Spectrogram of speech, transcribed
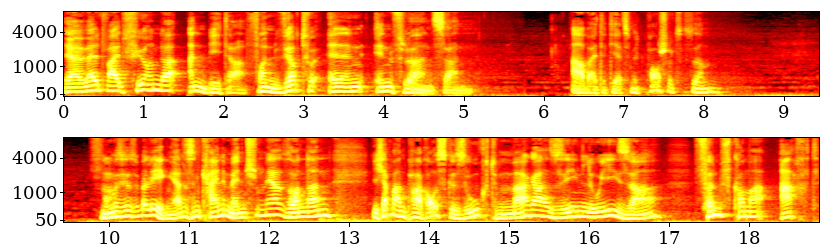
der weltweit führende Anbieter von virtuellen Influencern, arbeitet jetzt mit Porsche zusammen. Man muss sich das überlegen. Ja, das sind keine Menschen mehr, sondern ich habe mal ein paar rausgesucht. Magazine Luisa, 5,8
